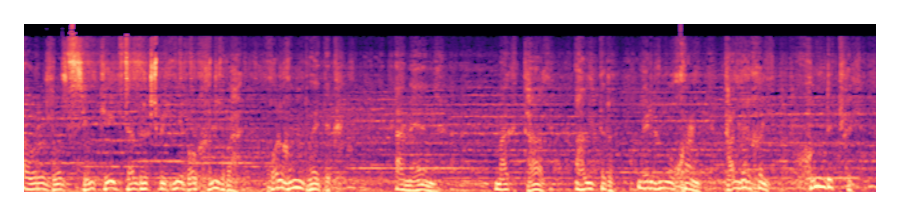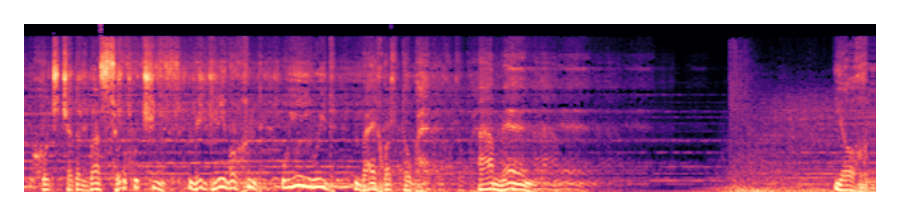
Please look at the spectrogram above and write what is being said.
Аврал сэнтийг залрагч бидний бурханд ба хурганд байдаг. Амен. Магтаал, алдар, мэрэгэн ухаан, талархал, хүндэтгэл, хүч чадал ба сүр хүч нь бидний бурханд үеийн үед байх болтугай. Амен. Йохан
